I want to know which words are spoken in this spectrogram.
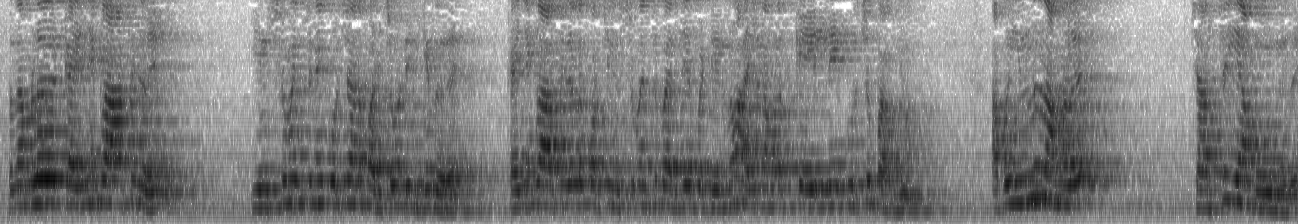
അപ്പൊ നമ്മൾ കഴിഞ്ഞ ക്ലാസ്സുകളിൽ ഇൻസ്ട്രുമെന്റ്സിനെ കുറിച്ചാണ് പഠിച്ചുകൊണ്ടിരിക്കുന്നത്. കഴിഞ്ഞ ക്ലാസ്സുകളിൽ കുറച്ച് ഇൻസ്ട്രുമെന്റ്സ് പരിചയപ്പെട്ടിരുന്നു. അതിൽ നമ്മൾ സ്കെയിലിനെ കുറിച്ച് പറഞ്ഞു. അപ്പൊ ഇന്ന് നമ്മൾ ചർച്ച ചെയ്യാൻ പോകുന്നത്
